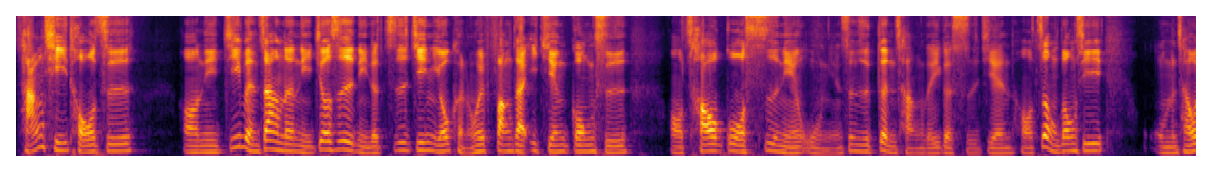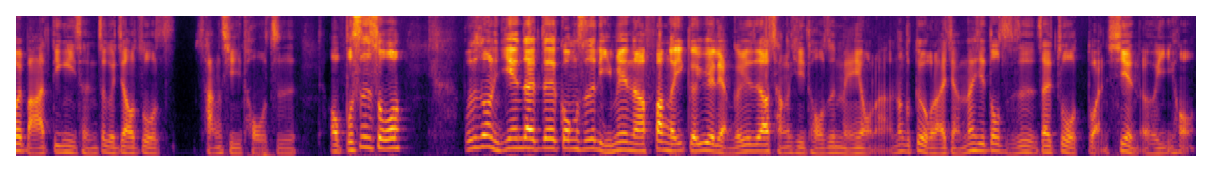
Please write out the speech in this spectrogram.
长期投资哦，你基本上呢，你就是你的资金有可能会放在一间公司。哦，超过四年、五年甚至更长的一个时间，哦，这种东西我们才会把它定义成这个叫做长期投资。哦，不是说，不是说你今天在这公司里面呢放了一个月、两个月就要长期投资，没有啦。那个对我来讲，那些都只是在做短线而已，吼。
